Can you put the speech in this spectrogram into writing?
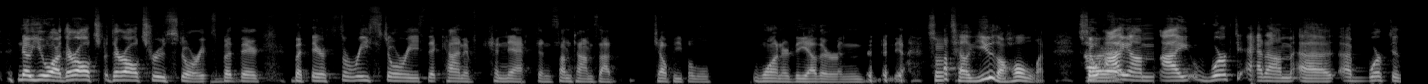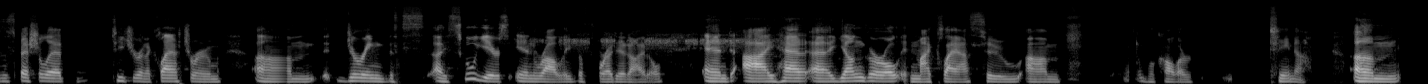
no you are they're all they're all true stories but they're but they're three stories that kind of connect and sometimes i tell people one or the other and yeah. so i'll tell you the whole one so right. i um i worked at um uh, i worked as a special ed teacher in a classroom um during the uh, school years in raleigh before i did Idol. and i had a young girl in my class who um we'll call her Tina, um,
